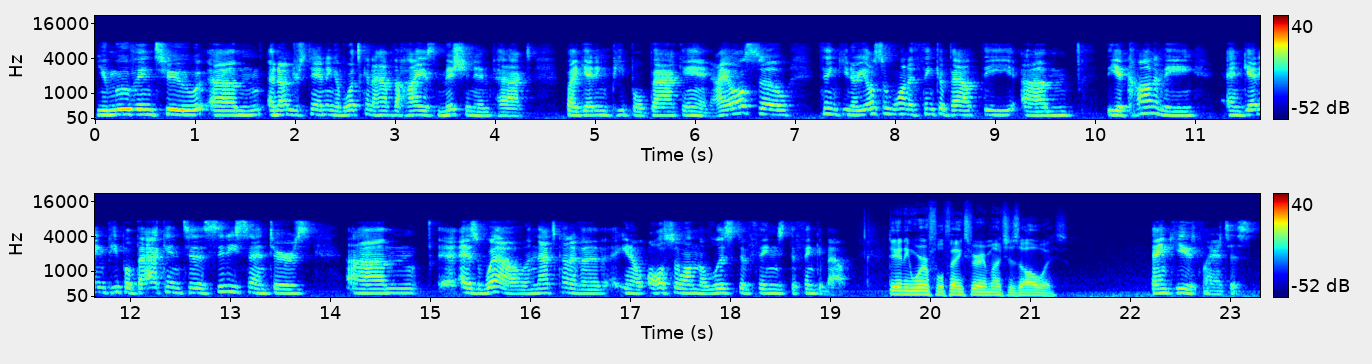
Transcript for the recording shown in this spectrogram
you move into um, an understanding of what's going to have the highest mission impact by getting people back in. I also think, you know, you also want to think about the um, the economy and getting people back into city centers um, as well, and that's kind of a, you know, also on the list of things to think about. Danny Werfel, thanks very much as always. Thank you, Francis.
